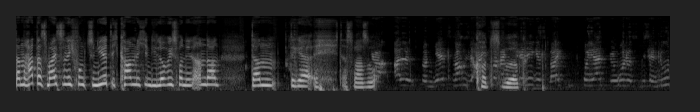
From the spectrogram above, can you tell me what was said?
dann hat das meiste nicht funktioniert. Ich kam nicht in die Lobbys von den anderen. Dann, Digga, das war so. Ja, alles. Und jetzt machen wir Kotzwirk. einfach ein chilliges Projekt. Wir holen uns ein bisschen Loot,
